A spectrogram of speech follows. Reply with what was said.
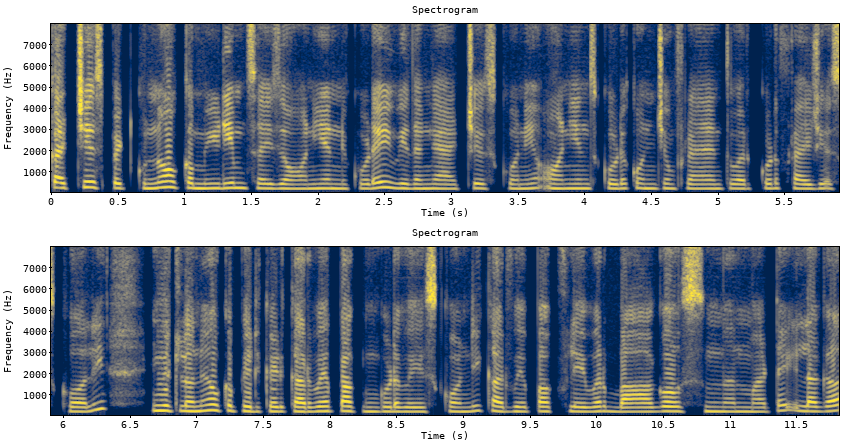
కట్ చేసి పెట్టుకున్న ఒక మీడియం సైజ్ ఆనియన్‌ని కూడా ఈ విధంగా యాడ్ చేసుకొని ఆనియన్స్ కూడా కొంచెం ఫ్రై అయ్యేంత వరకు కూడా ఫ్రై చేసుకోవాలి. ఇంట్లోనే ఒక పిడికెడు కరివేపాకును కూడా వేసుకోండి. కరివేపాకు ఫ్లేవర్ బాగా వస్తుందన్నమాట ఇలాగా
